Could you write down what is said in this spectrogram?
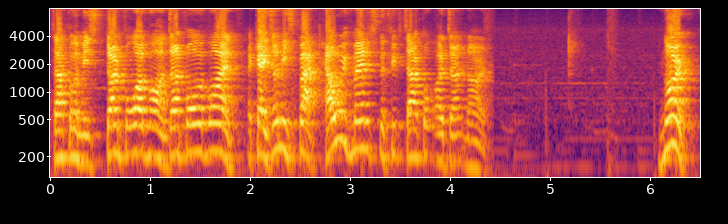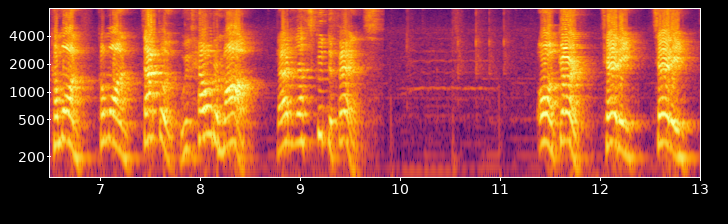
Tackle him. He's don't fall over line. Don't fall over line. Okay, he's on his back. How we've managed the fifth tackle, I don't know. No, come on, come on, tackle it. We've held him up. That, that's good defense. Oh, go, Teddy, Teddy.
